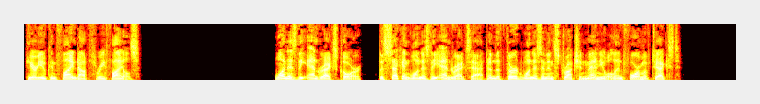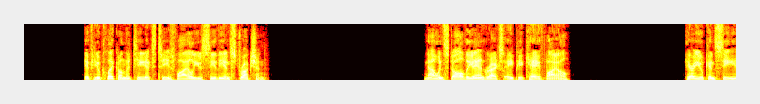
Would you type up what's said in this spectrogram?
Here you can find out three files. One is the Andrax core, the second one is the Andrax app and the third one is an instruction manual in form of text. If you click on the TXT file you see the instruction. Now install the Andrax APK file. Here you can see,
